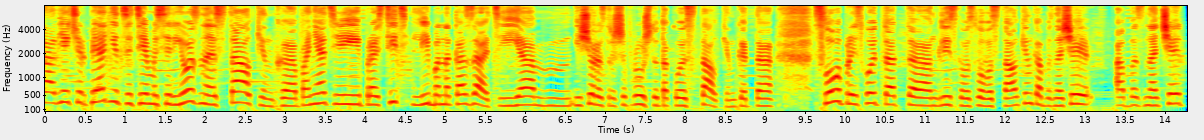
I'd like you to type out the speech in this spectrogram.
Да, вечер пятницы, тема серьезная, сталкинг, э, понятие и простить, либо наказать. И я еще раз расшифрую, что такое сталкинг. Это слово происходит от э, английского слова сталкинг, обозначает, обозначает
